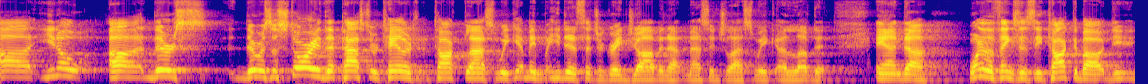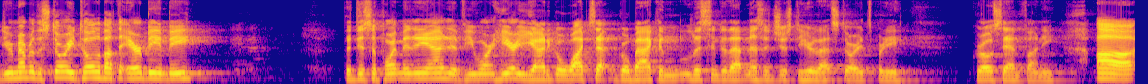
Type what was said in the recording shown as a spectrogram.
Uh, you know, uh, there's there was a story that Pastor Taylor t- talked last week. I mean, he did such a great job in that message last week. I loved it. And uh, one of the things is he talked about. Do you, do you remember the story he told about the Airbnb? The disappointment he had. If you weren't here, you got to go watch that. Go back and listen to that message just to hear that story. It's pretty gross and funny. Uh,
